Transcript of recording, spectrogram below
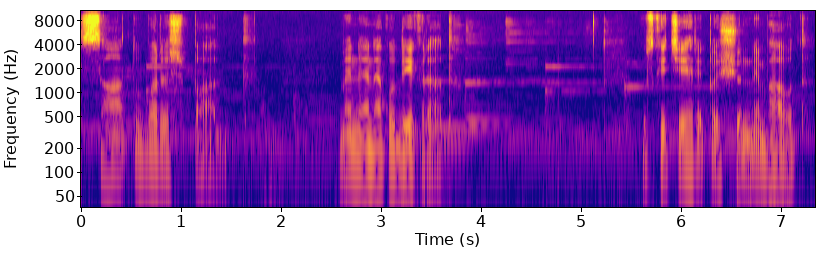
सात वर्ष बाद मैं नैना को देख रहा था। उसके चेहरे पर शून्य भाव था।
